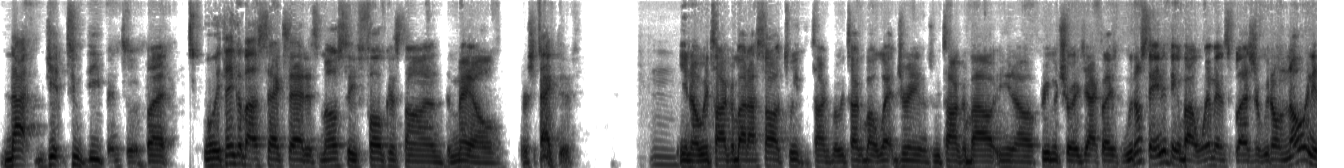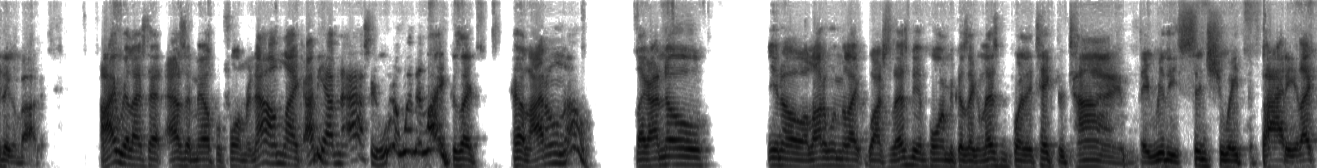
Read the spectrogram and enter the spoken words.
not get too deep into it, but when we think about sex ed, it's mostly focused on the male perspective. Mm. You know, we talk about, I saw a tweet to talk about, we talk about wet dreams, we talk about, you know, premature ejaculation. We don't say anything about women's pleasure. We don't know anything about it. I realize that as a male performer now, I'm like, I be having to ask her, what are women like? Because, like, hell, I don't know. Like, I know, you know, a lot of women like watch lesbian porn because, like, in lesbian porn, they take their time, they really accentuate the body. Like,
